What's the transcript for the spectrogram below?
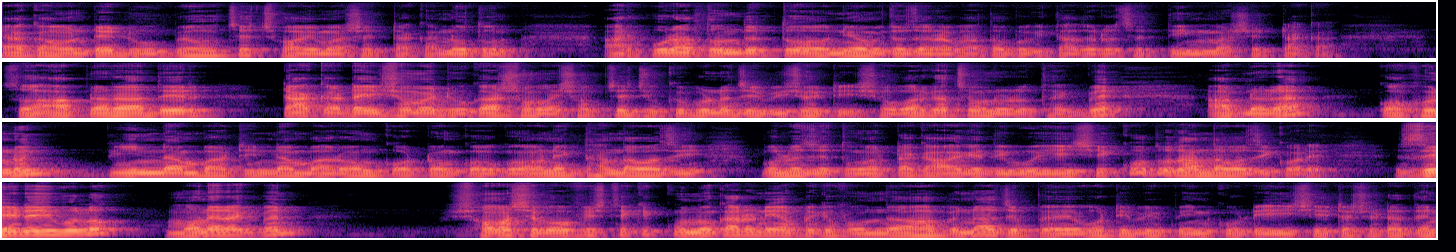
অ্যাকাউন্টে ঢুকবে হচ্ছে ছয় মাসের টাকা নতুন। আর পুরাতনদের তো নিয়মিত যারা ভাতাভোগী তাদের হচ্ছে তিন মাসের টাকা। সো আপনারাদের টাকাটা এই সময় ঢোকার সময় সবচেয়ে ঝুঁকিপূর্ণ যে বিষয়টি, সবার কাছে অনুরোধ থাকবে, আপনারা কখনোই পিন নাম্বার টিন নাম্বার অঙ্ক, টঙ্ক, অনেক ধান্দাবাজি বলবে যে তোমার টাকা আগে দিব, এই, সে কত ধান্দাবাজি করে। জেডেই বলো মনে রাখবেন, সমাজসেবা অফিস থেকে কোনো কারণে আপনাকে ফোন দেওয়া হবে না যে ওটিপি পিনকোড এই সেটা সেটা দেন।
